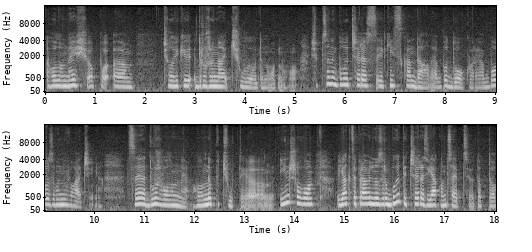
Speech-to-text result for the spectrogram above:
головне, щоб е, чоловіки, дружина чули один одного, щоб це не було через якісь скандали або докори, або звинувачення. Це дуже головне. Головне почути е, іншого. Як це правильно зробити через я концепцію. Тобто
